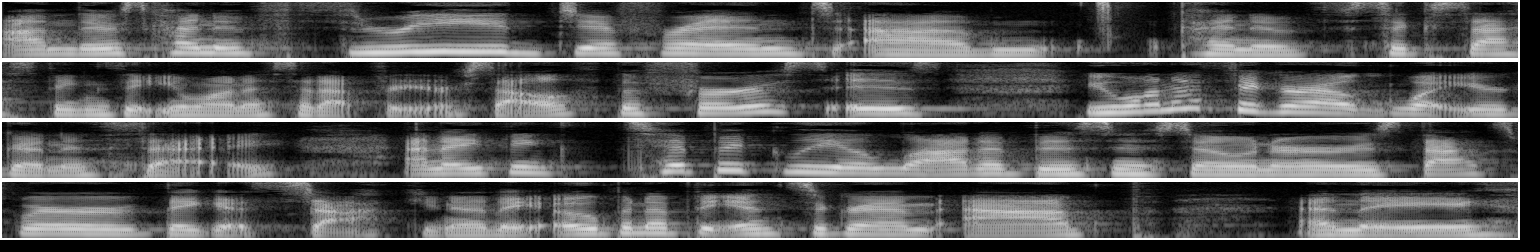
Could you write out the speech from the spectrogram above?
um, there's kind of three different um, kind of success things that you want to set up for yourself. The first is you want to figure out what you're going to say. And I think typically a lot of business owners, that's where they get stuck. You know, they open up the Instagram app and they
